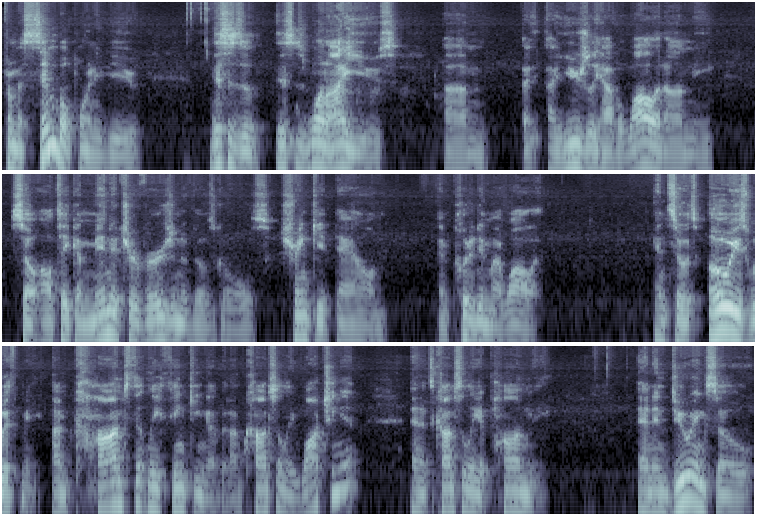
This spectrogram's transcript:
From a symbol point of view, this is a this is one I use. Um, I, I usually have a wallet on me. So I'll take a miniature version of those goals, shrink it down, and put it in my wallet and so it's always with me. I'm constantly thinking of it. I'm constantly watching it and it's constantly upon me. And in doing so,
